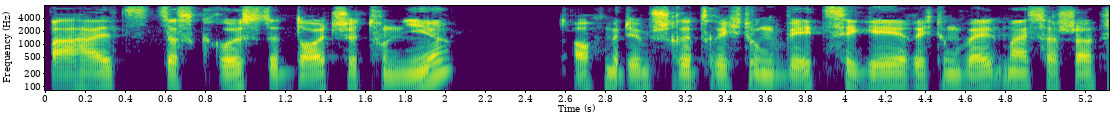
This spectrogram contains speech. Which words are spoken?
war halt das größte deutsche Turnier. Auch mit dem Schritt Richtung WCG, Richtung Weltmeisterschaft,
